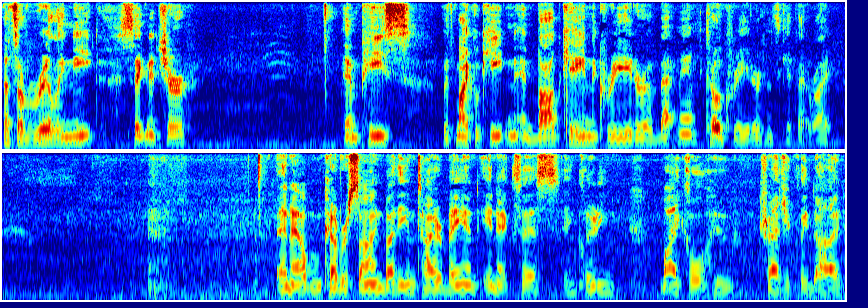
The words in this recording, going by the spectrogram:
That's a really neat signature and piece with Michael Keaton and Bob Kane, the creator of Batman, co-creator, let's get that right an album cover signed by the entire band INXS, including Michael, who tragically died.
